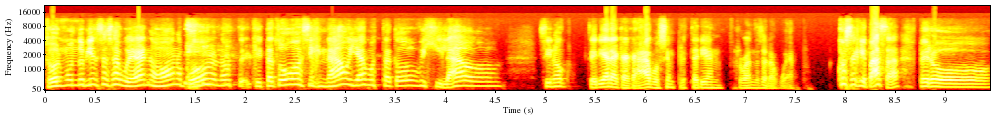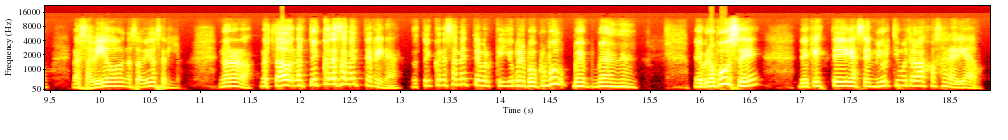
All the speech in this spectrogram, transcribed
todo el mundo piensa esa weá, no, no puedo, no, que está todo asignado ya, pues está todo vigilado. Si no, sería la cagada, pues siempre estarían robándose las weas. po. Cosa que pasa, pero no sabía, no sabía hacerlo. No, no, no, no, estaba- no estoy con esa mente, Rina. No estoy con esa mente porque yo me, propu- me- me- me propuse de que este iba a ser mi último trabajo asalariado.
